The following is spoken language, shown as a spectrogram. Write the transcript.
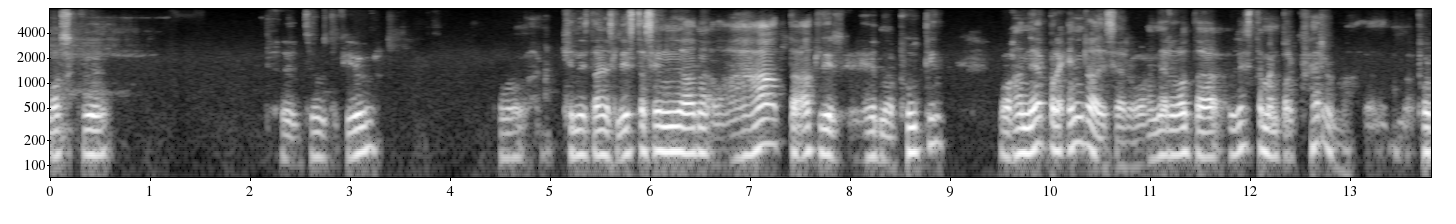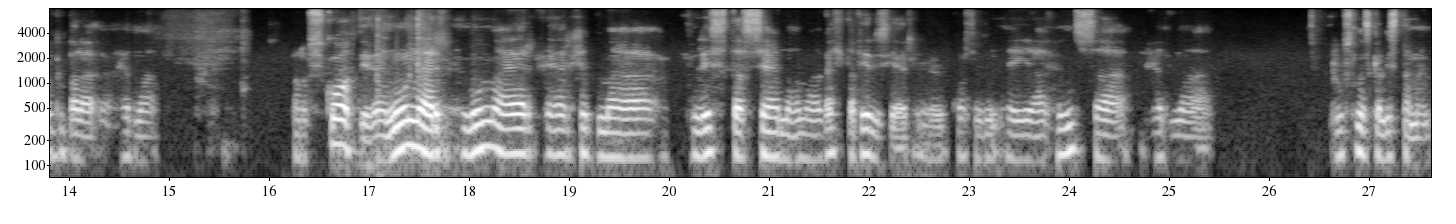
Moskvu uh, 2004 og kynist aðeins listaseininu að hata allir hérna, Putin og hann er bara einræðið sér og hann er að láta listamenn bara hverfa. Fólk er bara hérna bara skotið en núna er, núna er, er hérna listasenan að velta fyrir sér hvort það eigi að hunsa hérna rúsneska listamenn.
